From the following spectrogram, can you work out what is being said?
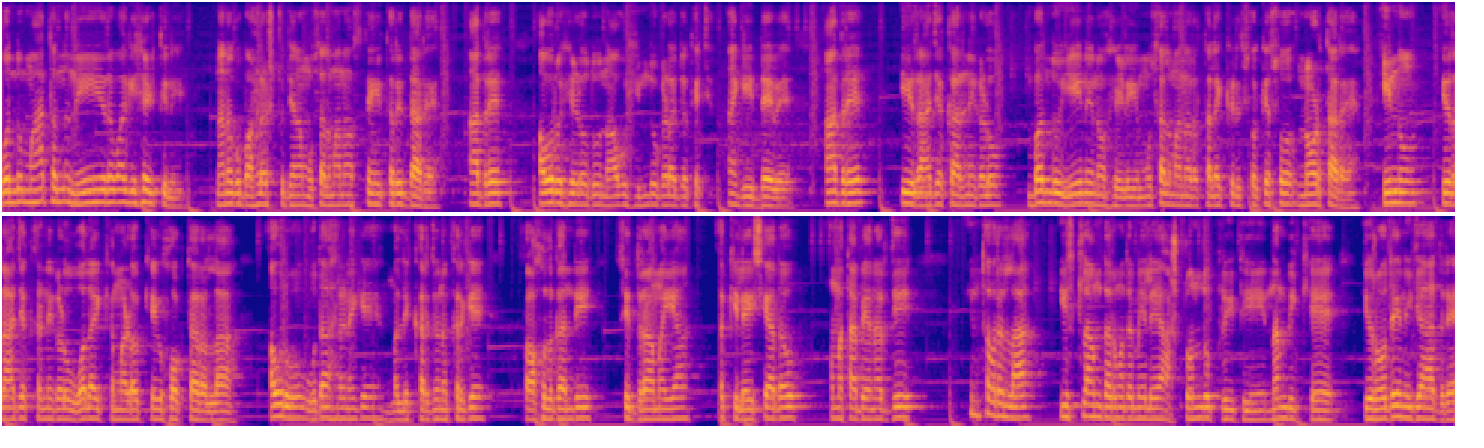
ಒಂದು ಮಾತನ್ನು ನೇರವಾಗಿ ಹೇಳ್ತೀನಿ. ನನಗೂ ಬಹಳಷ್ಟು ಜನ ಮುಸಲ್ಮಾನ ಸ್ನೇಹಿತರಿದ್ದಾರೆ. ಆದರೆ ಅವರು ಹೇಳೋದು ನಾವು ಹಿಂದೂಗಳ ಜೊತೆ ಚೆನ್ನಾಗಿ ಇದ್ದೇವೆ. ಆದರೆ ಈ ರಾಜಕಾರಣಿಗಳು ಬಂದು ಏನೇನೋ ಹೇಳಿ ಮುಸಲ್ಮಾನರ ತಲೆ ಕೆಡಿಸೋಕೆ ಸೋ ನೋಡ್ತಾರೆ. ಇನ್ನು ಈ ರಾಜಕಾರಣಿಗಳು ಓಲೈಕೆ ಮಾಡೋಕೆ ಹೋಗ್ತಾರಲ್ಲ. ಅವರು ಉದಾಹರಣೆಗೆ ಮಲ್ಲಿಕಾರ್ಜುನ ಖರ್ಗೆ, ರಾಹುಲ್ ಗಾಂಧಿ, ಸಿದ್ದರಾಮಯ್ಯ ಅಖಿಲೇಶ್ ಯಾದವ್, ಮಮತಾ ಬ್ಯಾನರ್ಜಿ, ಇಂಥವರೆಲ್ಲ ಇಸ್ಲಾಂ ಧರ್ಮದ ಮೇಲೆ ಅಷ್ಟೊಂದು ಪ್ರೀತಿ, ನಂಬಿಕೆ ಇರೋದೇ ನಿಜ ಆದರೆ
